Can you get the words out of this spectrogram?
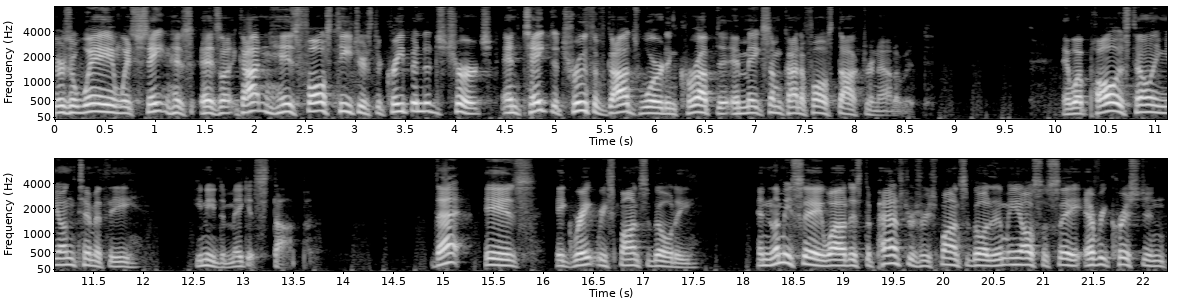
there's a way in which Satan has, has uh, gotten his false teachers to creep into the church and take the truth of God's word and corrupt it and make some kind of false doctrine out of it. And what Paul is telling young Timothy, you need to make it stop. That is a great responsibility. And let me say, while it's the pastor's responsibility, let me also say every Christian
